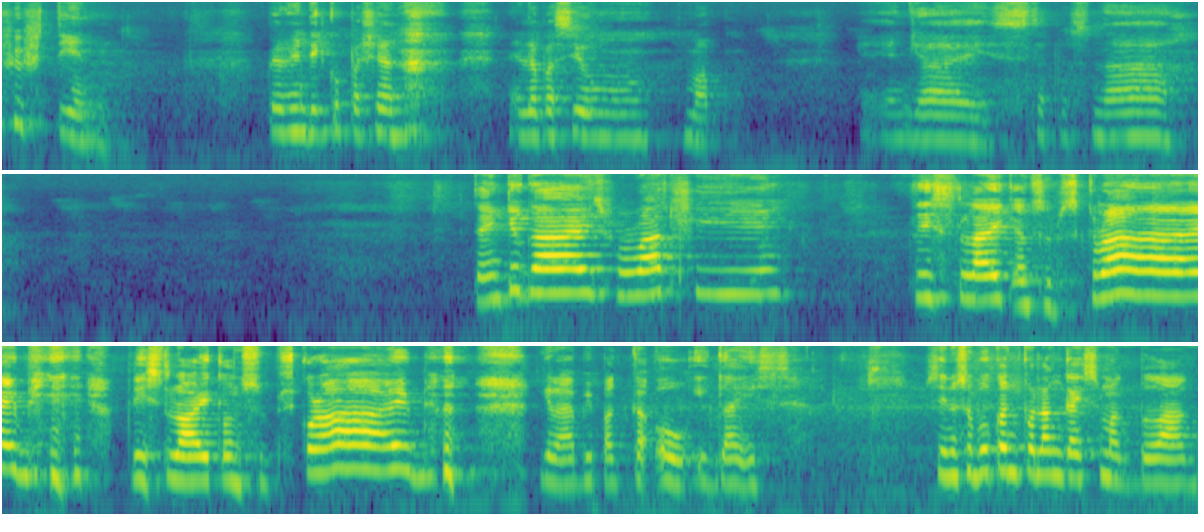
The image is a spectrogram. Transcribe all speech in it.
9.15. Pero hindi ko pa siya na, nilabas yung map. Ayan guys, tapos na. Thank you guys for watching. Please like and subscribe. Please like and subscribe. Grabe pagka-OE guys. Sinusubukan ko lang guys mag-vlog.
